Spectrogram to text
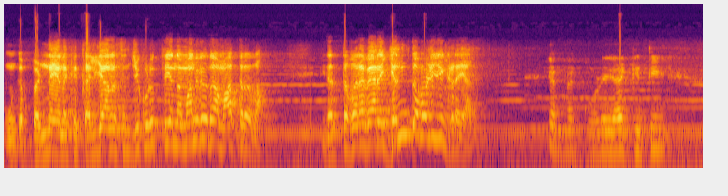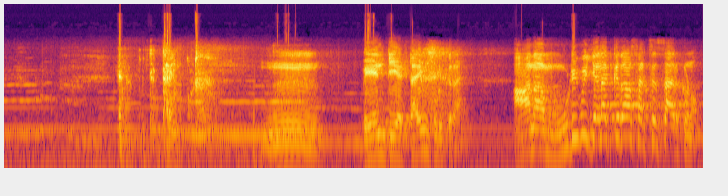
உங்க பெண்ணை எனக்கு கல்யாணம் செஞ்சு கொடுத்து என்ன மனிததா மாத்திரதான் இதை தவிர வேற எந்த வழியும் கிடையாது. என்ன கொடையாக்கிட்டி? கொடு. வேண்டிய டைம் கொடுக்குறேன். ஆனா முடிவு எனக்கு தான் சக்சஸா இருக்கணும்.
